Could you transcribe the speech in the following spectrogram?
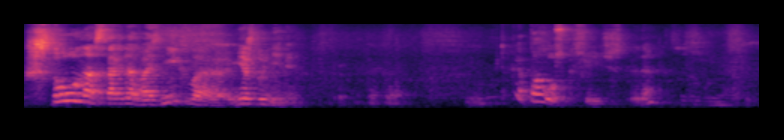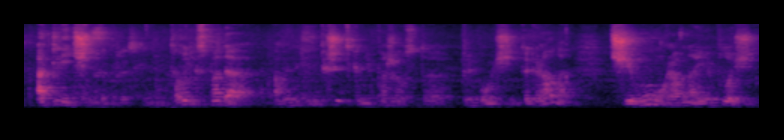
Что у нас тогда возникло между ними? Такая полоска сферическая, да? Отлично. Так вот, господа, а вы напишите-ка мне, пожалуйста, при помощи интеграла, чему равна ее площадь?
